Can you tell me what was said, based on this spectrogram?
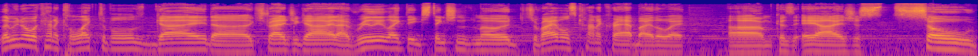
let me know what kind of collectibles guide, uh, strategy guide. I really like the extinction mode. Survival's kind of crap, by the way, because um, the AI is just so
